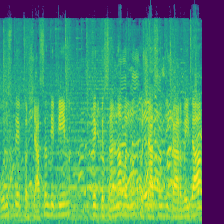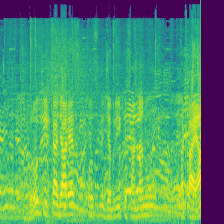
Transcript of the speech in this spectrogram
ਪੁਲਿਸ ਤੇ ਪ੍ਰਸ਼ਾਸਨ ਦੀ ਟੀਮ ਤੇ ਕਿਸਾਨਾਂ ਵੱਲੋਂ ਪ੍ਰਸ਼ਾਸਨ ਦੀ ਕਾਰਵਾਈ ਦਾ ਵਿਰੋਧ ਕੀਤਾ ਜਾ ਰਿਹਾ ਸੀ। ਪੁਲਿਸ ਨੇ ਜਬਰੀ ਕਿਸਾਨਾਂ ਨੂੰ ਹਟਾਇਆ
